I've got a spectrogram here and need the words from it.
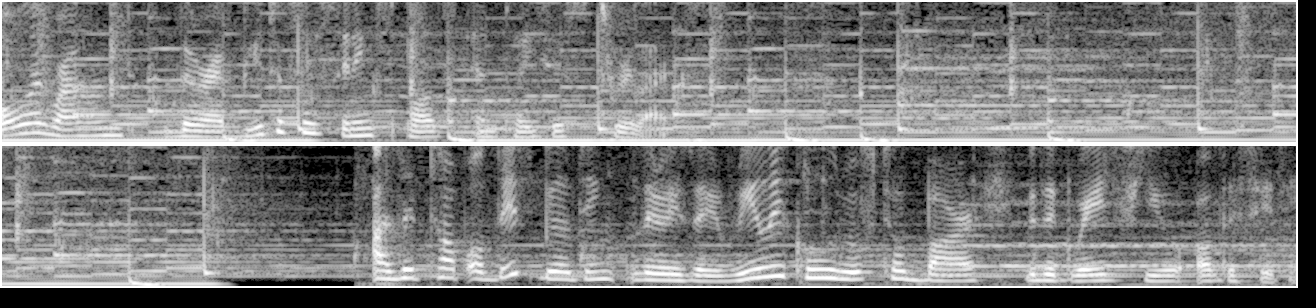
All around, there are beautiful scenic spots and places to relax. At the top of this building, there is a really cool rooftop bar with a great view of the city.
